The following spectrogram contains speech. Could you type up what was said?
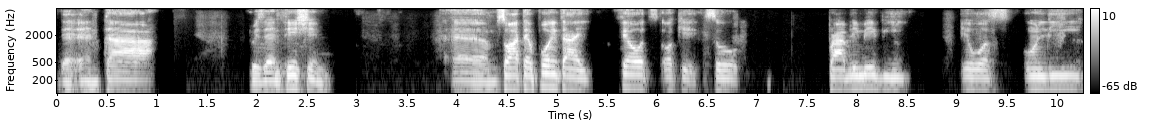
the entire presentation. Um, so at a point I felt, okay, so probably maybe it was only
